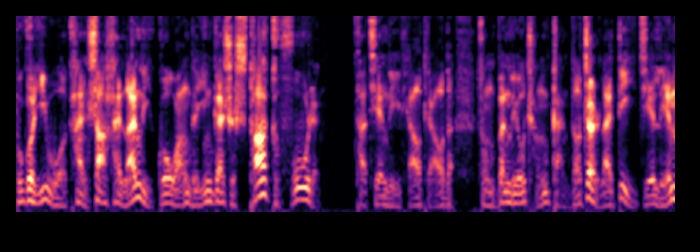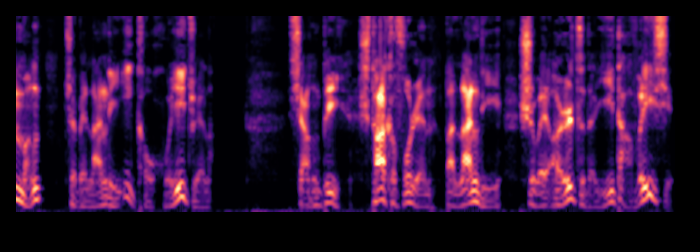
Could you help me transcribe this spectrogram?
不过以我看，杀害兰里国王的应该是史塔克夫人。她千里迢迢的从奔流城赶到这儿来缔结联盟，却被兰里一口回绝了。想必史塔克夫人把兰里视为儿子的一大威胁，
